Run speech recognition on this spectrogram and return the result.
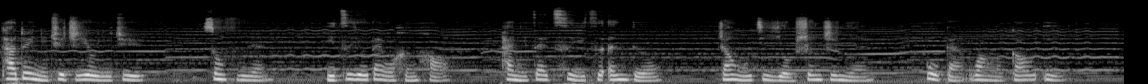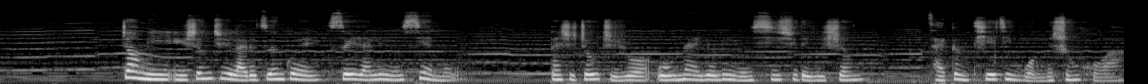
他对你却只有一句：“宋夫人，你自幼待我很好，盼你再赐一次恩德。”张无忌有生之年，不敢忘了高义。赵敏与生俱来的尊贵虽然令人羡慕，但是周芷若无奈又令人唏嘘的一生。才更贴近我们的生活啊！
